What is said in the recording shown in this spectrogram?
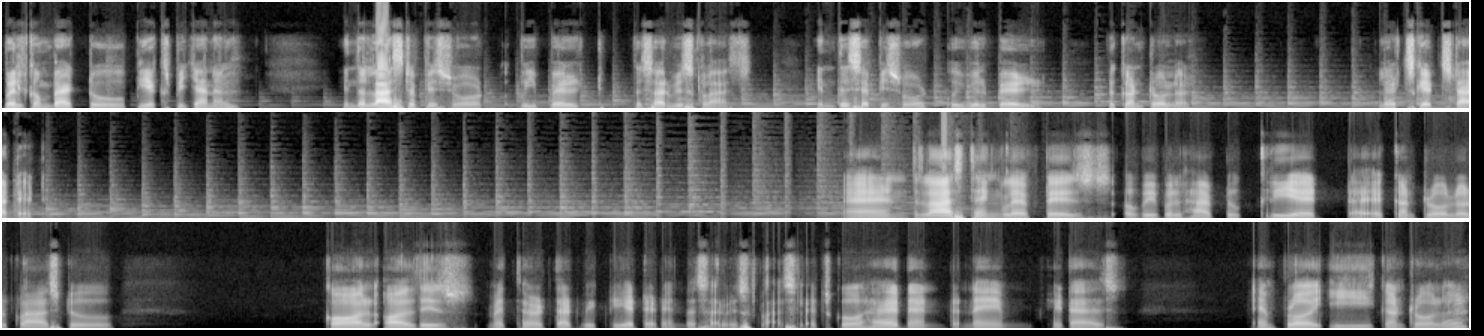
Welcome back to PXP channel. In the last episode, we built the service class. In this episode, we will build the controller. Let's get started. And the last thing left is uh, we will have to create a controller class to call all these methods that we created in the service class. Let's go ahead and name it as employee controller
